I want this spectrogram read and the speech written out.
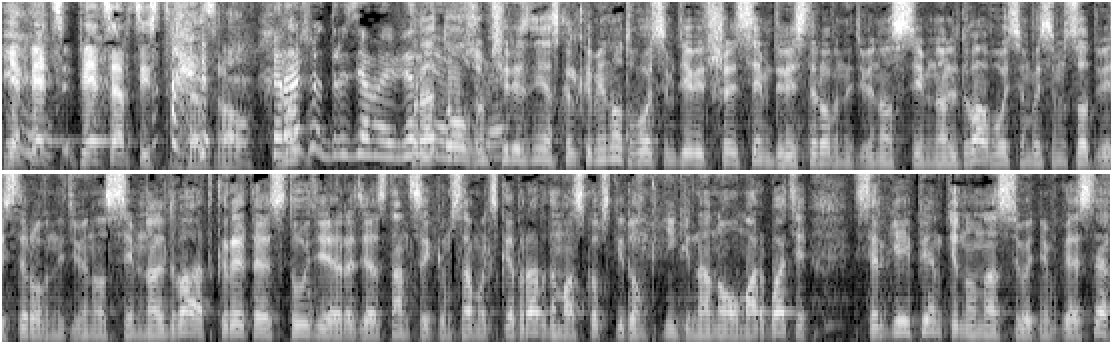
я пять, пять артистов назвал. Хорошо, друзья мои, вернемся. Продолжим да. через несколько минут. 8 9 6 7 200 ровно 9702. 8 800 200 ровно 9702. Открытая студия радиостанции «Комсомольская правда». Московский дом книги на Новом Арбате. Сергей Пенкин у нас сегодня в гостях.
